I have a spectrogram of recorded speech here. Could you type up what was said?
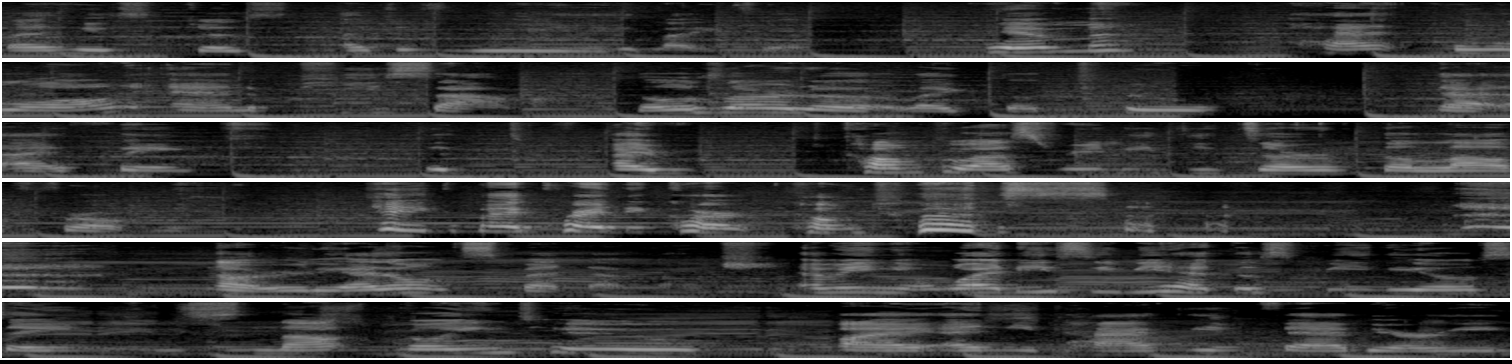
but he's just, I just really like him. Him Pet Oolong and Psama. Those are the like the two that I think it, I Com2uS really deserve the love from me. Take my credit card, come to us. not really, I don't spend that much. I mean, YDCB had this video saying he's not going to buy any pack in February.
